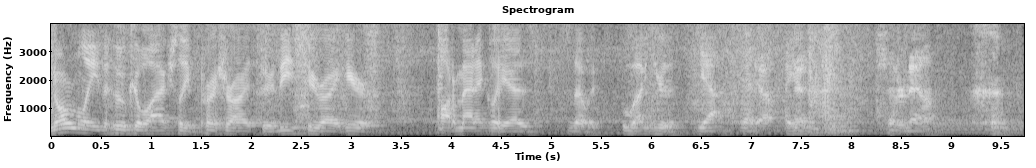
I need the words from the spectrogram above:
Normally, the hookah will actually pressurize through these two right here automatically as so that way. Ooh, I can hear the yeah Yeah, I hear good. Shut her down.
